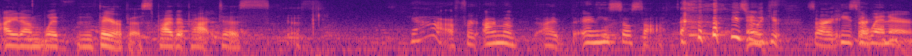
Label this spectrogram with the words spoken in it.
item with the therapist, private practice. yes. Yeah, for I'm a, I, and he's so soft. he's really And cute. Sorry. he's a sorry. winner.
